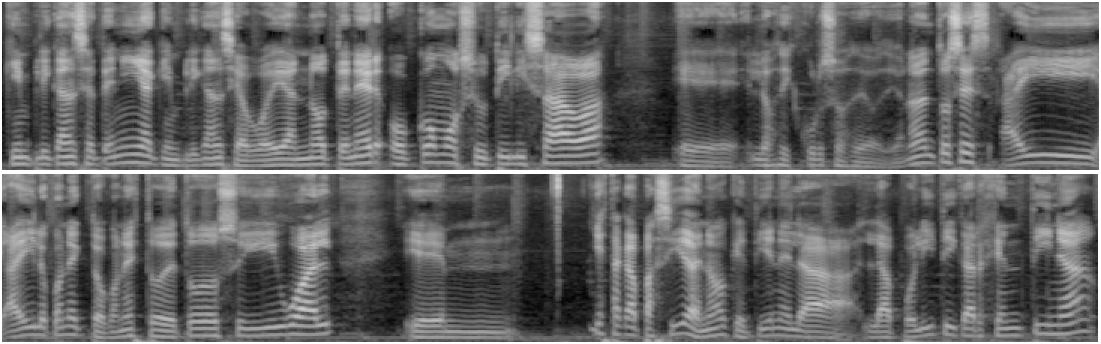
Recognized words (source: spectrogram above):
qué implicancia tenía, qué implicancia podía no tener o cómo se utilizaba eh, los discursos de odio. ¿no? Entonces ahí, ahí lo conecto con esto de todo sigue igual. Em, y esta capacidad ¿no? que tiene la, la política argentina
